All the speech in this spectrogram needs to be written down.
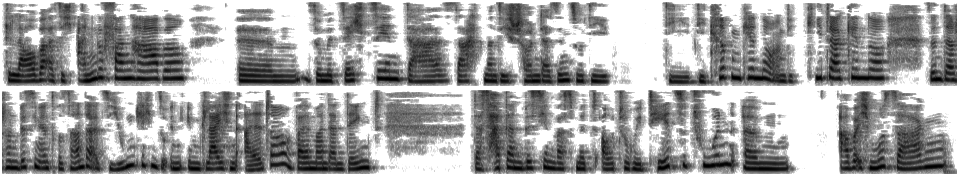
glaube, als ich angefangen habe, ähm, so mit 16, da sagt man sich schon, da sind so die die, die Krippenkinder und die Kita-Kinder sind da schon ein bisschen interessanter als die Jugendlichen, so in, im gleichen Alter, weil man dann denkt, das hat dann ein bisschen was mit Autorität zu tun. Ähm, aber ich muss sagen,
